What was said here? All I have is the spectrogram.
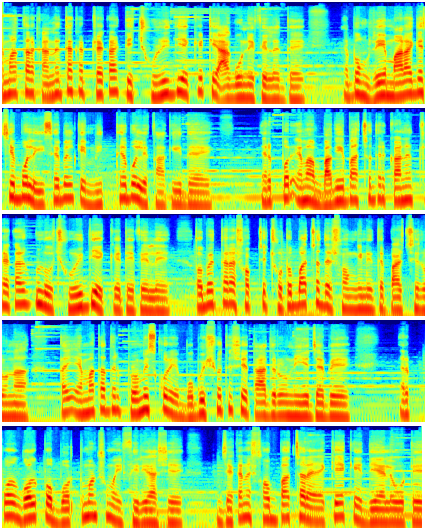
এমা তার কানে থাকা ট্র্যাকারটি ছুরি দিয়ে কেটে আগুনে ফেলে দেয় এবং রে মারা গেছে বলে ইসাবেলকে মিথ্যে বলে ফাঁকি দেয়। এরপর এমা বাকি বাচ্চাদের কানের ট্র্যাকারগুলো ছুরি দিয়ে কেটে ফেলে। তবে তারা সবচেয়ে ছোট বাচ্চাদের সঙ্গে নিতে পারছিল না। তাই এমা তাদের প্রমিস করে ভবিষ্যতে সে তাদেরও নিয়ে যাবে। এরপর গল্প বর্তমান সময় ফিরে আসে, যেখানে সব বাচ্চারা একে একে দেয়ালে ওঠে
